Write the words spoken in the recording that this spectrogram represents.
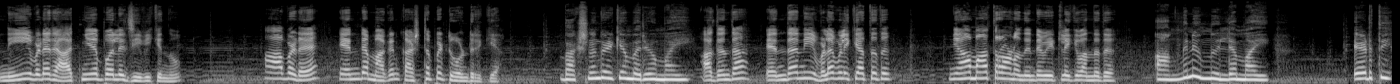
നീ ഇവിടെ രാജ്ഞിയെ പോലെ ജീവിക്കുന്നു. അവിടെ എന്റെ മകൻ കഷ്ടപ്പെട്ടുകൊണ്ടിരിക്കുക ഭക്ഷണം കഴിക്കാൻ വരൂ അമ്മായി. അതെന്താ? എന്താ നീ ഇവളെ വിളിക്കാത്തത്? ഞാൻ മാത്രമാണോ നിന്റെ വീട്ടിലേക്ക് വന്നത്? അങ്ങനെയൊന്നുമില്ല അമ്മായി. എടത്തി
